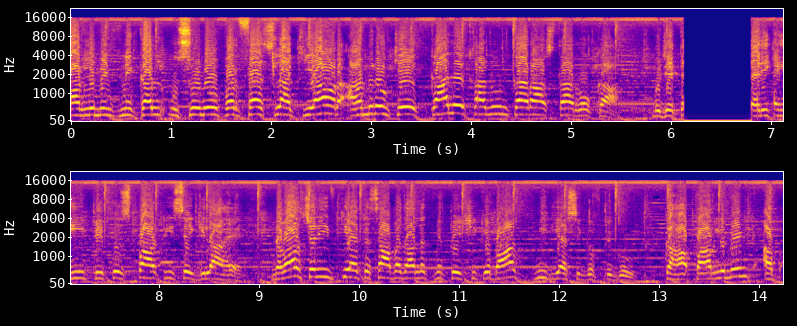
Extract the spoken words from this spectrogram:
पार्लियामेंट ने कल उसूलों पर फैसला किया और आमिरों के काले कानून का रास्ता रोका। मुझे तहरीक नहीं, पीपल्स पार्टी से गिला है। नवाज़ शरीफ की एहतसाब अदालत में पेशी के बाद मीडिया से गुफ्तगु। कहा, पार्लियामेंट अब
